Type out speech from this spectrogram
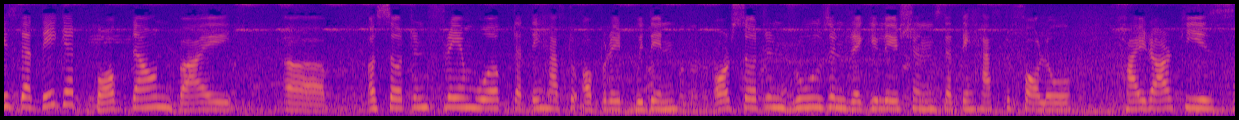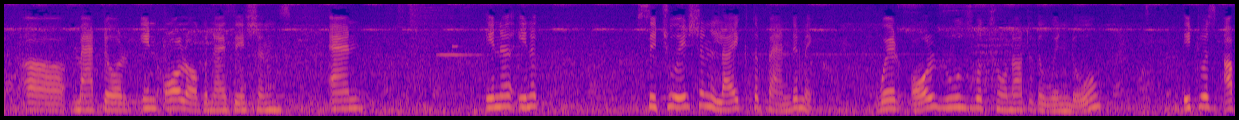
is that they get bogged down by uh, a certain framework that they have to operate within, or certain rules and regulations that they have to follow. Hierarchies uh, matter in all organizations, and in a in a situation like the pandemic, where all rules were thrown out of the window, it was up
